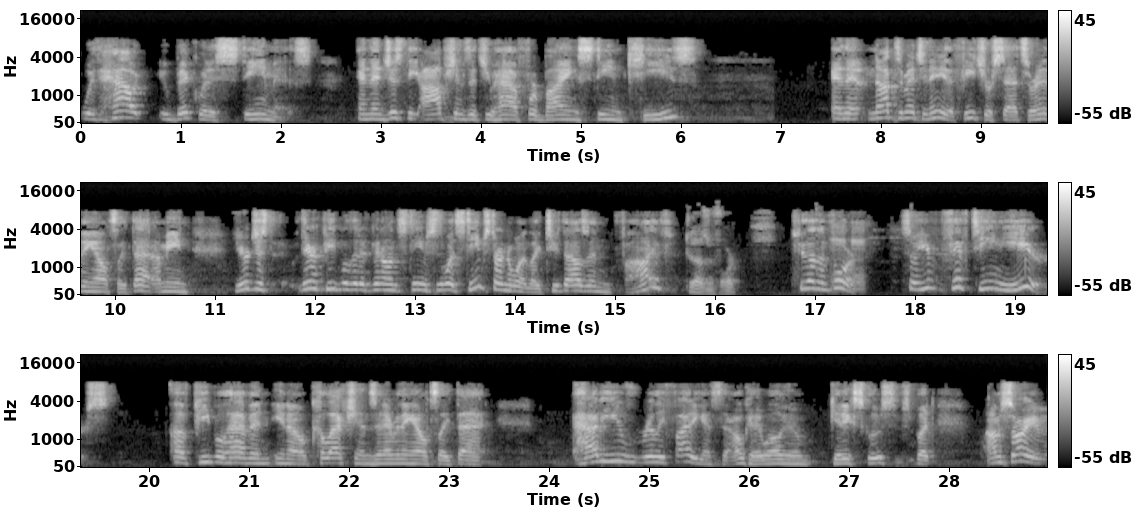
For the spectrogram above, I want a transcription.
with how ubiquitous steam is and then just the options that you have for buying steam keys and then not to mention any of the feature sets or anything else like that. I mean, you're just there are people that have been on Steam since what Steam started in what like 2005, 2004. 2004. Mhm. So you're 15 years of people having you know collections and everything else like that. How do you really fight against that? Okay, well you know get exclusives, but I'm sorry,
